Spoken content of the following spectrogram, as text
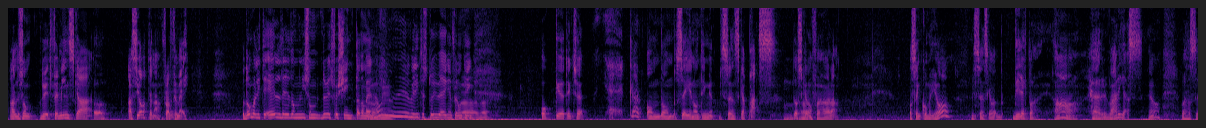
Alltså, du vet, förminska Ja. asiaterna framför mig. Och de var lite äldre, de liksom, du vet försynta, de är, "Oj, vill inte stå i vägen för någonting. Nej, nej. Och jag tänkte så här, jäklar om de säger någonting med svenska pass. Då ska de få höra. Och sen kommer jag med svenska, direkt då, ah, herr Vargas. Ja, vad, alltså,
